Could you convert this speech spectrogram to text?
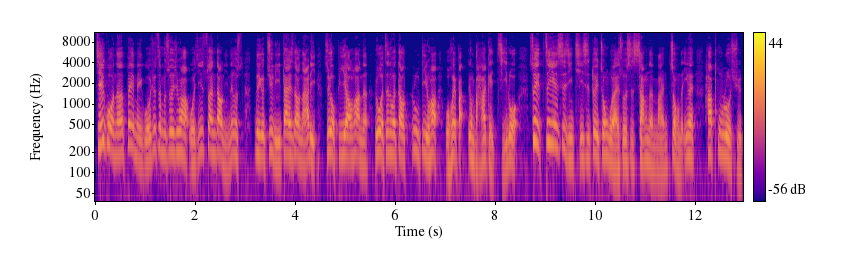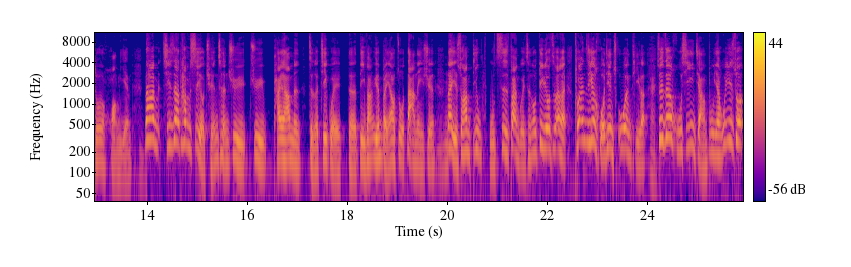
结果呢，被美国就这么说一句话，我已经算到你那个那个距离大概是到哪里，只有必要的话呢，如果真的会到陆地的话，我会把用把它给击落。所以这件事情其实对中国来说是伤的蛮重的，因为他铺露许多的谎言。那他们其实上他们是有全程去去拍他们整个接轨的地方，原本要做大内宣，那也说他们第五次犯轨成功，第六次犯轨突然之间火箭出问题了。所以这个胡锡进讲的不一样，胡锡进说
